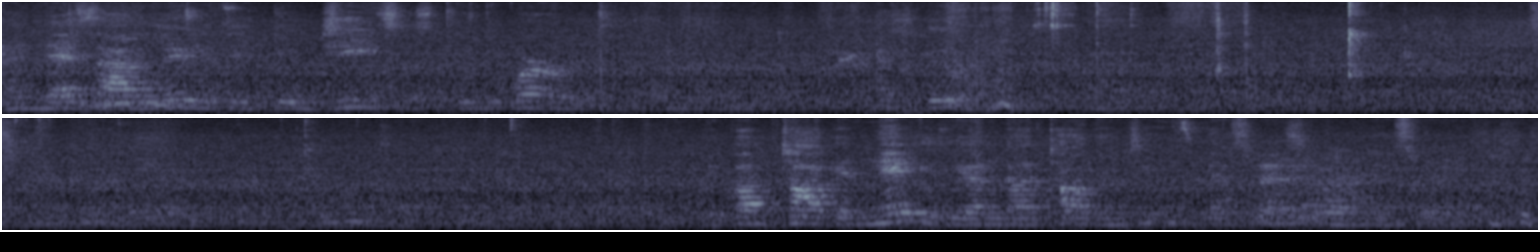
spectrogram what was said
And that's our liberty through Jesus, through the word. That's good. If I'm talking negatively, I'm not talking to Jesus. That's right. That's right.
